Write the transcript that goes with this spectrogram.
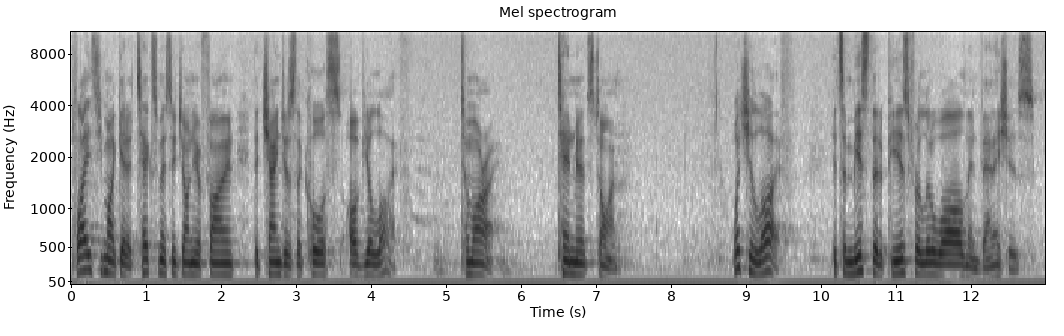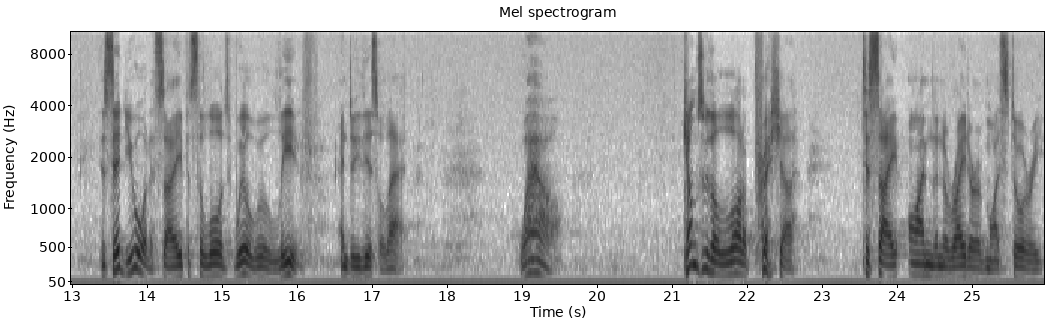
place, you might get a text message on your phone that changes the course of your life tomorrow, 10 minutes' time. What's your life? It's a mist that appears for a little while and then vanishes. Instead, you ought to say, if it's the Lord's will, we'll live and do this or that. Wow. Comes with a lot of pressure to say, I'm the narrator of my story.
